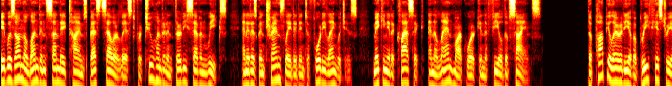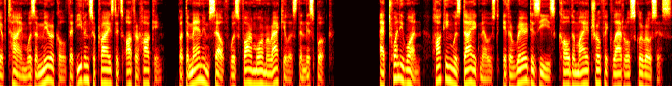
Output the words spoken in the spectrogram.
It was on the London Sunday Times bestseller list for 237 weeks, and it has been translated into 40 languages, making it a classic and a landmark work in the field of science. The popularity of A Brief History of Time was a miracle that even surprised its author Hawking, but the man himself was far more miraculous than this book. At 21, Hawking was diagnosed with a rare disease called amyotrophic lateral sclerosis.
